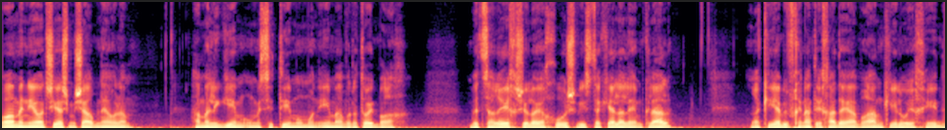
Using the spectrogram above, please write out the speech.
או המניעות שיש משאר בני העולם, המלעיגים ומסיתים ומונעים מעבודתו יתברך, וצריך שלא יחוש ויסתכל עליהם כלל, רק יהיה בבחינת אחד היה אברהם כאילו הוא יחיד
